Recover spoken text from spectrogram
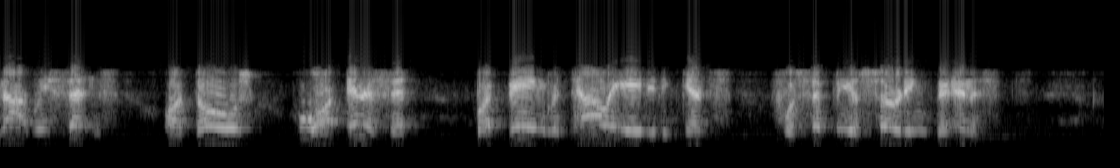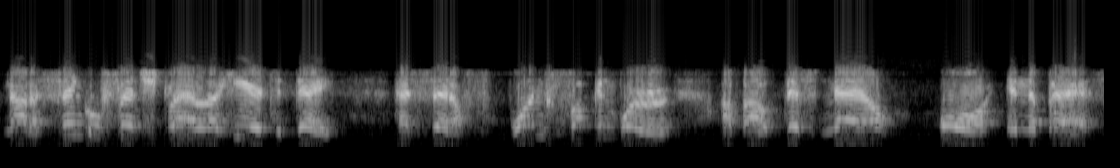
not resentenced are those who are innocent but being retaliated against for simply asserting their innocence. Not a single fence straddler here today has said a one fucking word about this now or in the past.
